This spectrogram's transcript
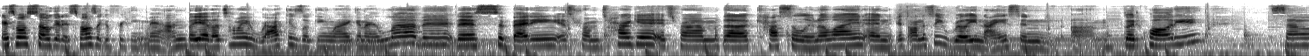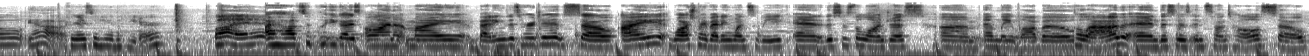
It smells so good. It smells like a freaking man. But yeah, that's how my rack is looking like and I love it. This bedding is from Target. It's from the Casaluna line and it's honestly really nice and um, good quality. So yeah, if you guys can hear the heater. But I have to put you guys on my bedding detergent. So I wash my bedding once a week and this is the Laundress um, and Le Labo collab and this is in Santal. So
